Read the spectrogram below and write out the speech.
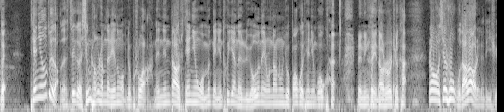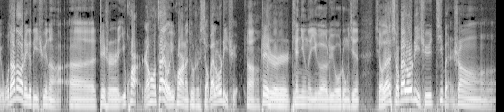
天津最早的这个行程什么的这些东西我们就不说了啊。您您到天津，我们给您推荐的旅游的内容当中就包括天津博物馆，这您可以到时候去看。然后先说五大道这个地区，五大道这个地区呢，呃，这是一块儿，然后再有一块儿呢就是小白楼地区，啊，这是天津的一个旅游中心。小白小白楼地区基本上，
